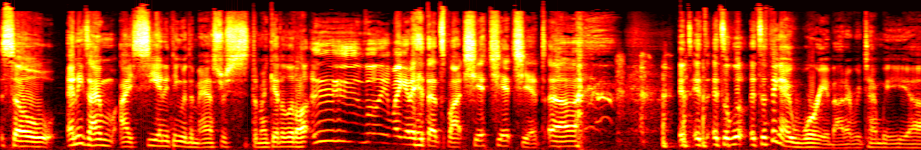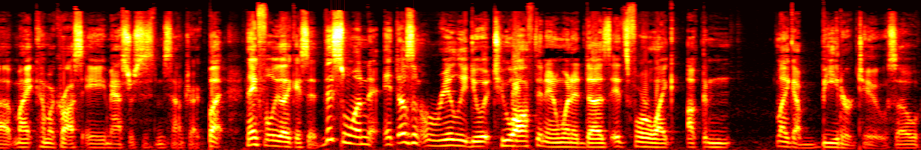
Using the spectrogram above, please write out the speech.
so anytime I see anything with the master system, I get a little. Am I gonna hit that spot? Shit, shit, shit. Uh, it's, it's it's a little it's a thing I worry about every time we uh, might come across a master system soundtrack. But thankfully, like I said, this one it doesn't really do it too often, and when it does, it's for like a like a beat or two. So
